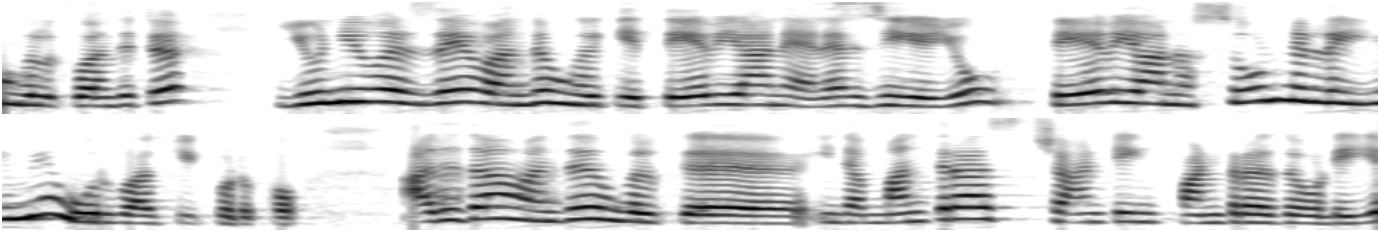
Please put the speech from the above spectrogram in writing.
உங்களுக்கு வந்துட்டு யூனிவர்ஸே வந்து உங்களுக்கு தேவையான எனர்ஜியையும் தேவையான சூழ்நிலையுமே உருவாக்கி கொடுக்கும். அதுதான் வந்து உங்களுக்கு இந்த மந்த்ராஸ் சாண்டிங் பண்றதோடைய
